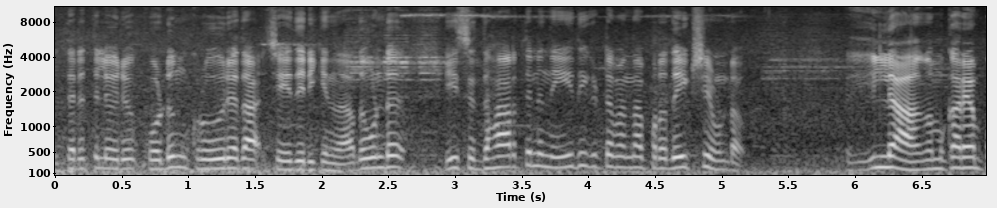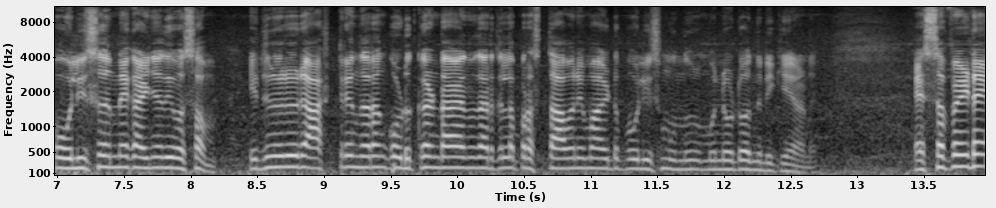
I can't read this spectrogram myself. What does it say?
ഇത്തരത്തിലൊരു കൊടും ക്രൂരത ചെയ്തിരിക്കുന്നത്. അതുകൊണ്ട് ഈ സിദ്ധാർത്ഥിന് നീതി കിട്ടുമെന്ന പ്രതീക്ഷയുണ്ടോ? ഇല്ല നമുക്കറിയാം പോലീസ് തന്നെ കഴിഞ്ഞ ദിവസം ഇതിനൊരു രാഷ്ട്രീയ നിറം കൊടുക്കേണ്ട എന്ന തരത്തിലുള്ള പ്രസ്താവനയുമായിട്ട് പോലീസ് മുന്നോട്ട് വന്നിരിക്കുകയാണ്. എസ് എഫ് ഐയുടെ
